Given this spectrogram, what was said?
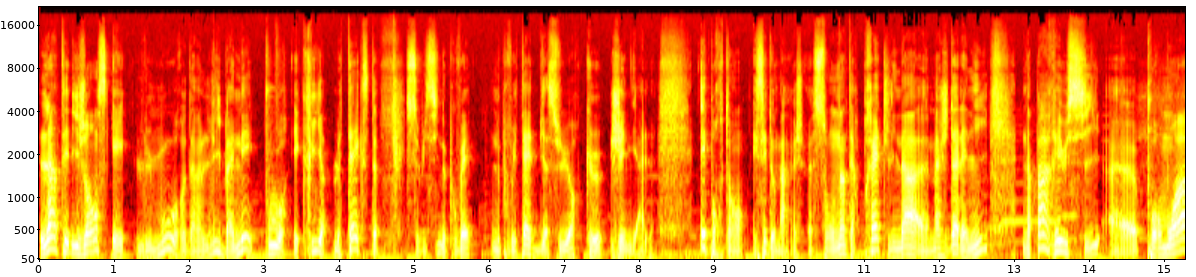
l'intelligence et l'humour d'un Libanais pour écrire le texte. Celui-ci ne pouvait ne pouvait être bien sûr que génial. Et pourtant, et c'est dommage, son interprète Lina euh, Majdalani n'a pas réussi, euh, pour moi,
